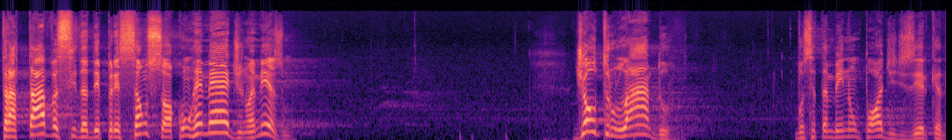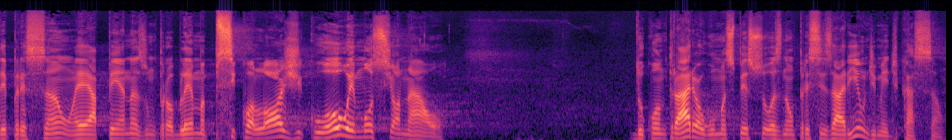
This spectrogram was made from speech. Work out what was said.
tratava-se da depressão só com remédio, não é mesmo? De outro lado, você também não pode dizer que a depressão é apenas um problema psicológico ou emocional. Do contrário, algumas pessoas não precisariam de medicação.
